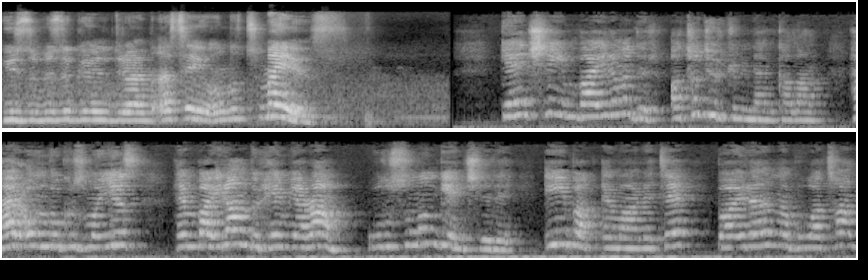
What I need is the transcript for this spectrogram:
Yüzümüzü güldüren Atay'ı unutmayız. Gençliğin bayramıdır Atatürk'ümden kalan. Her 19 Mayıs hem bayramdır hem yaram. Ulusumun gençleri iyi bak emanete. Bayrağına bu vatan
